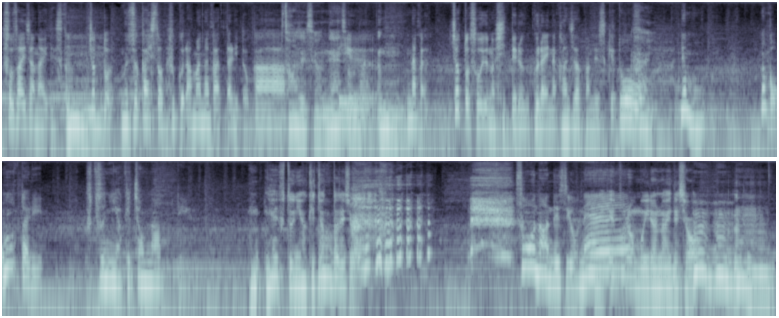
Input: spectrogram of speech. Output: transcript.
素材じゃないですか、うんうん、ちょっと難しそうな膨らまなかったりとかそうですよねっていう、うん、なんかちょっとそういうの知ってるぐらいな感じだったんですけど、はい、でもなんか思ったより普通に焼けちゃうなっていう。ね普通に焼けちゃったでしょ、うんそうなんですよね。エプロンもいらないでしょ、うんうん。うんうん、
